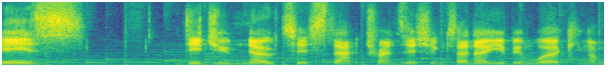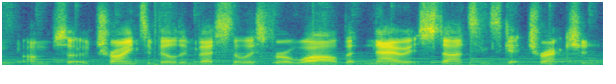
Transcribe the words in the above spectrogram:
is did you notice that transition? Because I know you've been working on, on sort of trying to build investor list for a while, but now it's starting to get traction.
